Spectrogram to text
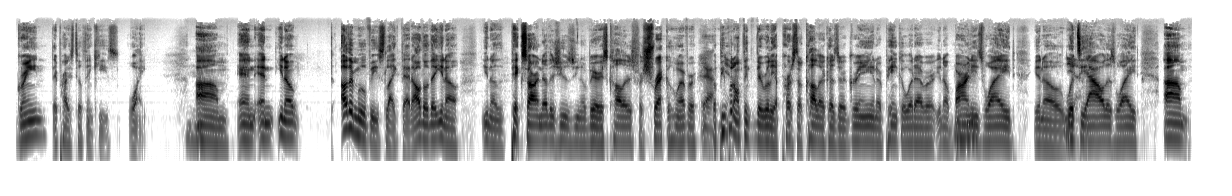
green, they probably still think he's white. Um, and and you know, other movies like that, although they you know you know Pixar and others use you know various colors for Shrek or whoever, Yeah. but people don't think they're really a person of color because they're green or pink or whatever. You know, Barney's white. You know, Woodsy Yeah. Owl is white. Um,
